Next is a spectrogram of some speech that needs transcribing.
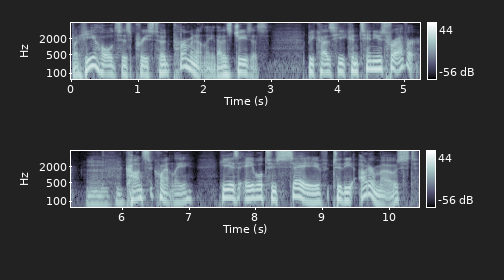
But he holds his priesthood permanently, that is Jesus, because he continues forever. Consequently, he is able to save to the uttermost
